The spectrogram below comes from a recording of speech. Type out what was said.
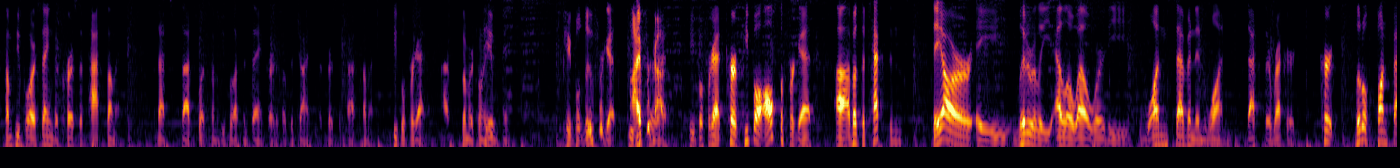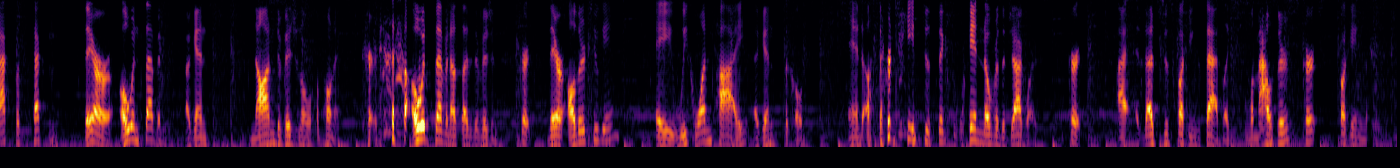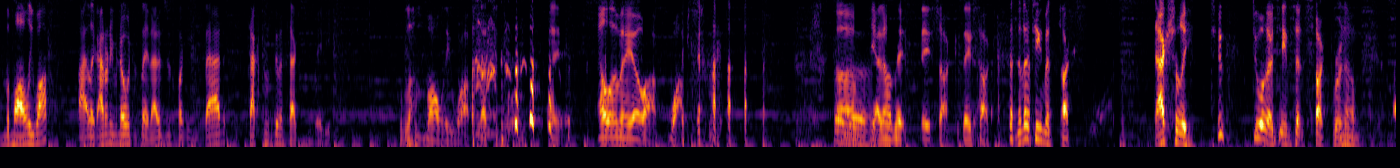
Some people are saying the curse of Pat Summit. That's that's what some people have been saying, Kurt, about the Giants, the curse of Pat Summit. People forget. Uh, Summer 2016. People do forget. People I forgot. People forget. Kurt, people also forget uh, about the Texans. They are a literally LOL worthy 1 7 and 1. That's their record. Kurt, little fun fact about the Texans. They are 0 and 7 against non divisional opponents. Kurt, 0 and 7 outside the division. Kurt, their other two games, a week one tie against the Colts and a 13 to 6 win over the Jaguars. Kurt, I, that's just fucking sad. Like, Lamausers, Kurt, fucking the Mollywops. I like I don't even know what to say. That is just fucking sad. Texans gonna text Texan, baby. The Molly Wops. That's a good one. LMAO op, Wops. um, yeah, no, they, they suck. They suck. Another team that sucks. Actually, two two other teams that suck, Bruno.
